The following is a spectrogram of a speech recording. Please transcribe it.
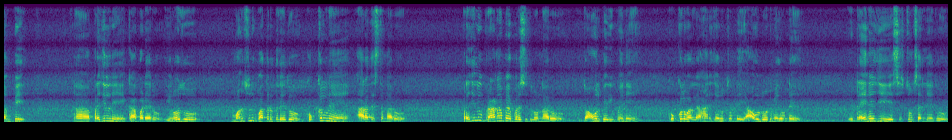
చంపి ప్రజల్ని కాపాడారు. ఈరోజు మనుషులకు భద్రత లేదు కుక్కల్ని ఆరాధిస్తున్నారు. ప్రజలు ప్రాణాపాయ పరిస్థితులు ఉన్నారు. దోమలు పెరిగిపోయినాయి. కుక్కల వల్ల హాని జరుగుతుంది. ఆవులు రోడ్డు మీద ఉండే ఈ డ్రైనేజీ సిస్టమ్ సరిలేదు.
